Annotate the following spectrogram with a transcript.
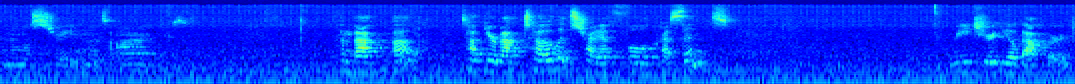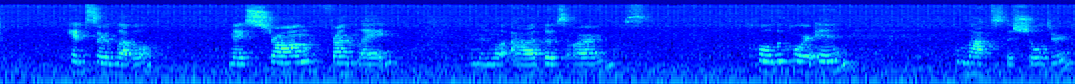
And then we'll straighten those arms. Come back up, tuck your back toe. Let's try a full crescent. Reach your heel backward. Hips are level. Nice strong front leg. And then we'll add those arms. Pull the core in. Relax the shoulders.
